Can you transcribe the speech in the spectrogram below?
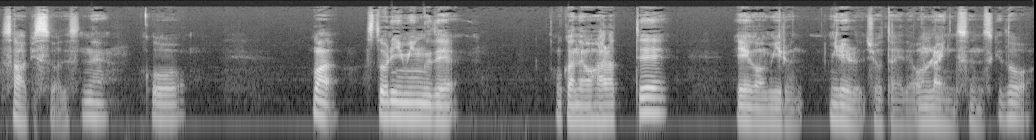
サービスはですねこうまあストリーミングでお金を払って映画を見る見れる状態でオンラインにするんですけど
